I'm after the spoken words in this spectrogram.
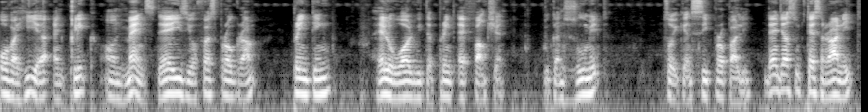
over here and click on mens there is your first program printing hello world with the printf function. You can zoom it so you can see properly. Then just to test run it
